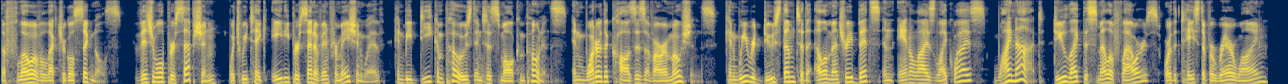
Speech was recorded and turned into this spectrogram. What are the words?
the flow of electrical signals. Visual perception, which we take 80% of information with, can be decomposed into small components. And what are the causes of our emotions? Can we reduce them to the elementary bits and analyze likewise? Why not? Do you like the smell of flowers, or the taste of a rare wine,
